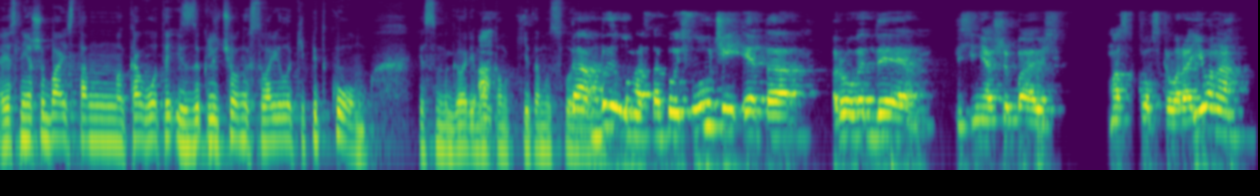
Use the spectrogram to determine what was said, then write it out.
Если не ошибаюсь, там кого-то из заключенных сварило кипятком, если мы говорим а, о том, какие там условия. Да, был у нас такой случай. Это РОВД, если не ошибаюсь, Московского района.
